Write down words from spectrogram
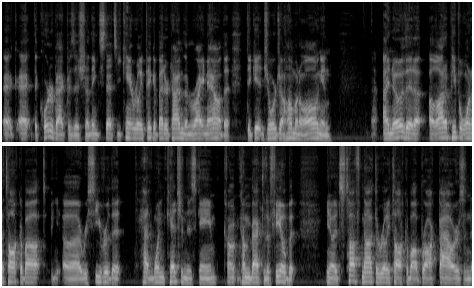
at, at the quarterback position. I think Stets, you can't really pick a better time than right now to to get Georgia humming along. And I know that a, a lot of people want to talk about a receiver that had one catch in this game com- coming back to the field, but you know it's tough not to really talk about Brock Bowers and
